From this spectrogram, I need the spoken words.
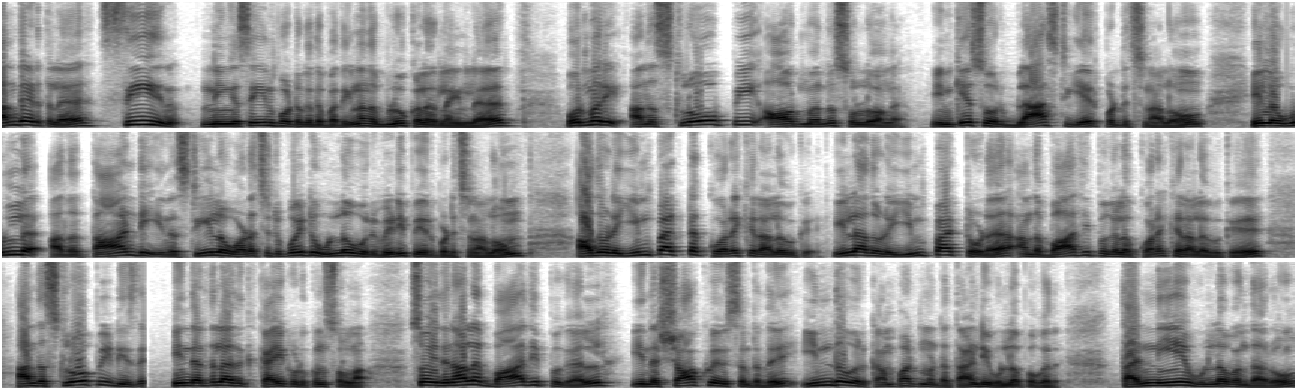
அந்த இடத்துல சீன் நீங்கள் சீன் போட்டுக்கிறது பார்த்தீங்கன்னா அந்த ப்ளூ கலர் லைனில் ஒரு மாதிரி அந்த ஸ்லோப்பி ஆர்மர்னு சொல்லுவாங்க. இன்கேஸ் ஒரு பிளாஸ்ட் ஏற்பட்டுச்சுனாலும் இல்லை உள்ள அதை தாண்டி இந்த ஸ்டீலை உடைச்சிட்டு போயிட்டு உள்ள ஒரு வெடிப்பு ஏற்பட்டுச்சுனாலும் அதோட இம்பேக்டை குறைக்கிற அளவுக்கு இல்லை அதோட இம்பேக்டோட அந்த பாதிப்புகளை குறைக்கிற அளவுக்கு அந்த ஸ்லோப்பி டிசைன் இந்த இடத்துல அதுக்கு கை கொடுக்குன்னு சொல்லலாம். ஸோ இதனால் பாதிப்புகள் இந்த ஷாக் வேவ்ஸ்ன்றது இந்த ஒரு கம்பார்ட்மெண்ட்டை தாண்டி உள்ளே போகுது. தண்ணியே உள்ளே வந்தாலும்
